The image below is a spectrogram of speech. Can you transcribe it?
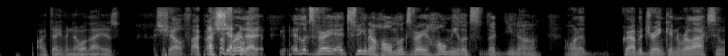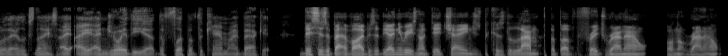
I don't even know what that is. A shelf. I, I prefer shelf. that. It looks very. Speaking of home, it looks very homey. It looks like you know. I want to grab a drink and relax over there. It looks nice. I I enjoy the uh, the flip of the camera. I back it. This is a better vibe. Is it? The only reason I did change is because the lamp above the fridge ran out. Or not ran out,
